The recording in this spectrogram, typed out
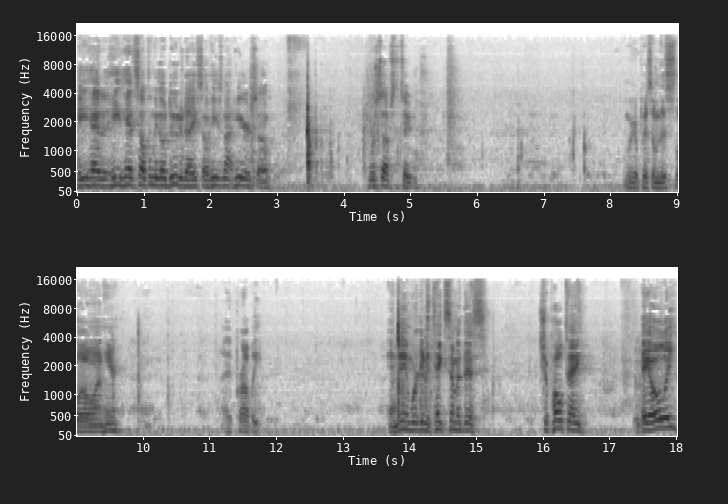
he had he had something to go do today, so he's not here. So we're substituting. We're gonna put some of this slaw on here. I probably. And then we're gonna take some of this chipotle aioli.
